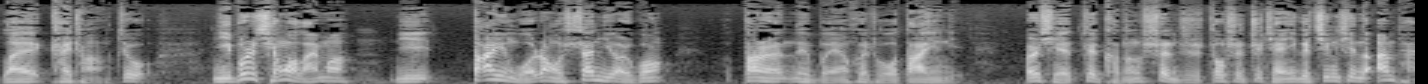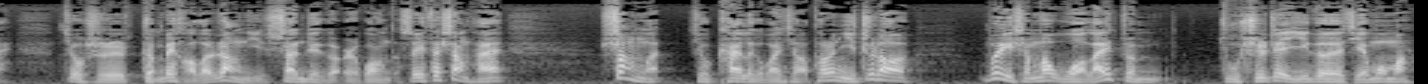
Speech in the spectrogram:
来开场。就你不是请我来吗？你答应我让我扇你耳光，当然那委员会说我答应你，而且这可能甚至都是之前一个精心的安排，就是准备好了让你扇这个耳光的。所以他上台上来就开了个玩笑，他说：“你知道为什么我来准主持这一个节目吗？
